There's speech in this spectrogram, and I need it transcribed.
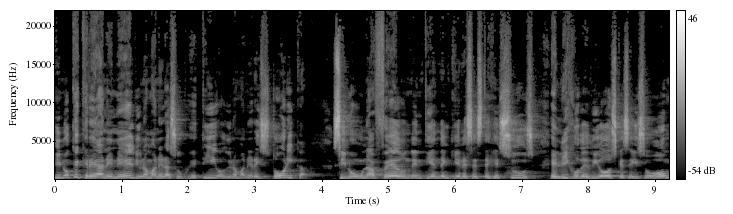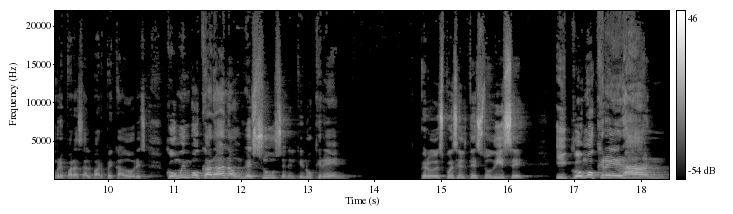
Y no que crean en Él de una manera subjetiva, de una manera histórica, sino una fe donde entienden quién es este Jesús, el Hijo de Dios que se hizo hombre para salvar pecadores. ¿Cómo invocarán a un Jesús en el que no creen? Pero después el texto dice, ¿y cómo creerán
